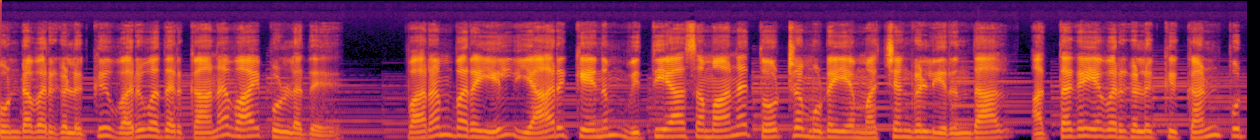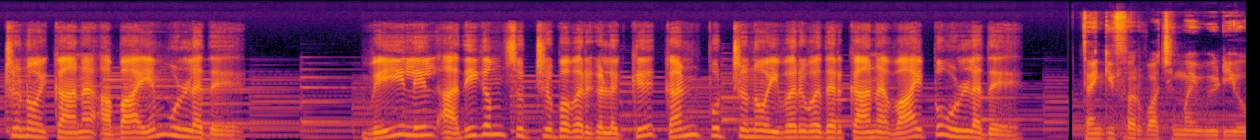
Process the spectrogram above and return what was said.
கொண்டவர்களுக்கு வருவதற்கான வாய்ப்புள்ளது. பரம்பரையில் யாருக்கேனும் வித்தியாசமான தோற்றமுடைய மச்சங்கள் இருந்தால் அத்தகையவர்களுக்கு கண் புற்றுநோய்க்கான அபாயம் உள்ளது. வெயிலில் அதிகம் சுற்றுபவர்களுக்கு கண் புற்றுநோய் வருவதற்கான வாய்ப்பு உள்ளது. தேங்க்யூ ஃபார் வாட்சிங் மை வீடியோ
